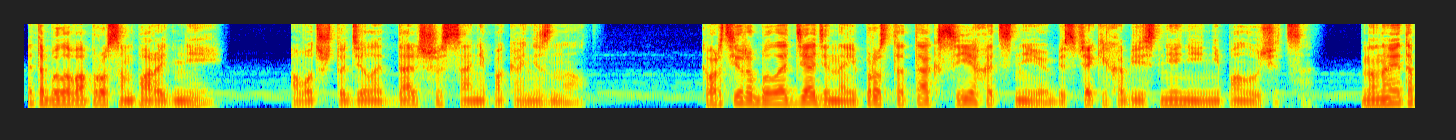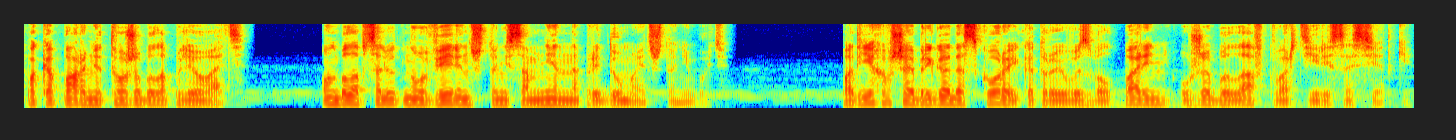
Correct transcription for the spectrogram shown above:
Это было вопросом пары дней. А вот что делать дальше, Саня пока не знал. Квартира была дядина, и просто так съехать с нее без всяких объяснений не получится. Но на это пока парню тоже было плевать. Он был абсолютно уверен, что несомненно придумает что-нибудь. Подъехавшая бригада скорой, которую вызвал парень, уже была в квартире соседки.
